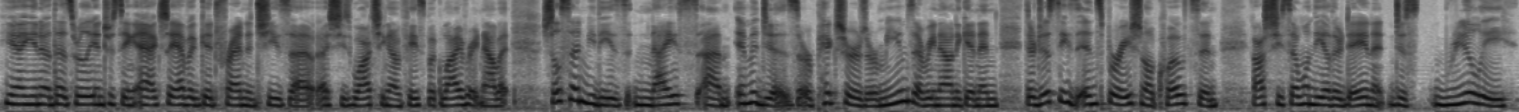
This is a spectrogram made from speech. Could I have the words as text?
Yeah, you know that's really interesting. Actually, I have a good friend, and she's uh, she's watching on Facebook Live right now. But she'll send me these nice um, images or pictures or memes every now and again, and they're just these inspirational quotes. And gosh, she sent one the other day, and it just really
